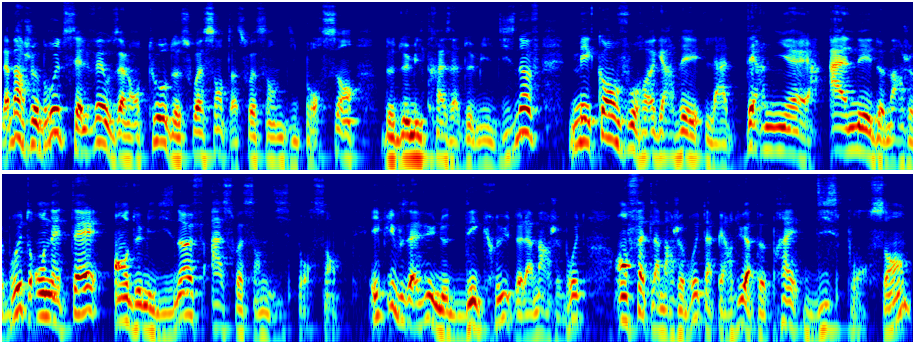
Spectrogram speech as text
La marge brute s'élevait aux alentours de 60 à 70% de 2013 à 2019, mais quand vous regardez la dernière année de marge brute, on était en 2019 à 70%. Et puis vous avez une décrue de la marge brute. En fait, la marge brute a perdu à peu près 10%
